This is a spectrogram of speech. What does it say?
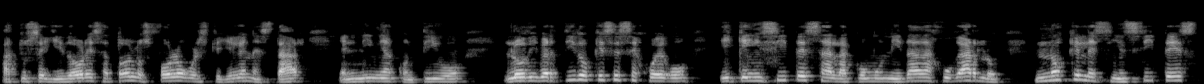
a tus seguidores, a todos los followers que lleguen a estar en línea contigo, lo divertido que es ese juego y que incites a la comunidad a jugarlo, no que les incites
